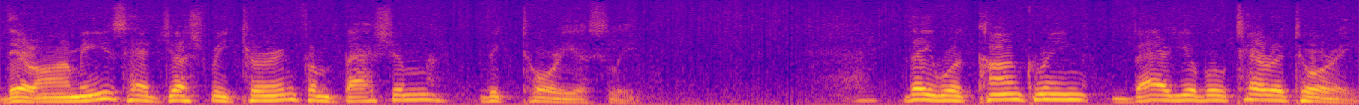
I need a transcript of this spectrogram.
Their armies had just returned from Bashan victoriously. They were conquering valuable territory.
